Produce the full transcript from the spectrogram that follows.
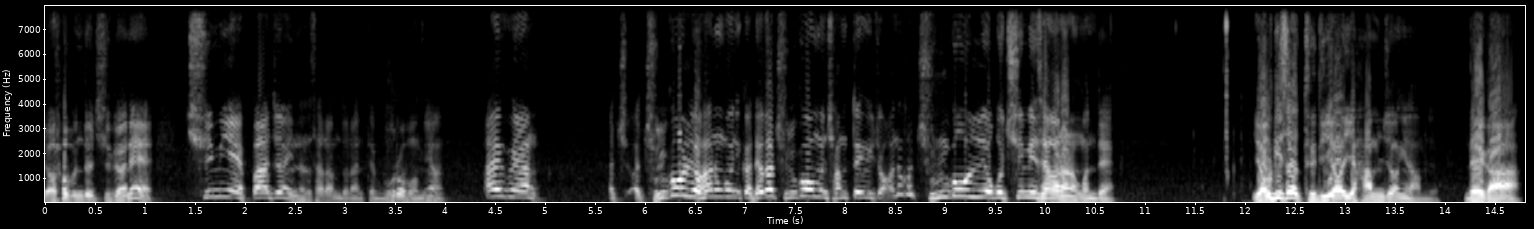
여러분들 주변에 취미에 빠져 있는 사람들한테 물어보면 아이 그냥 아, 주, 아, 즐거우려고 하는 거니까 내가 즐거우면 장땡이죠. 아, 내가 즐거우려고 취미 생활하는 건데 여기서 드디어 이 함정이 나옵니다. 내가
